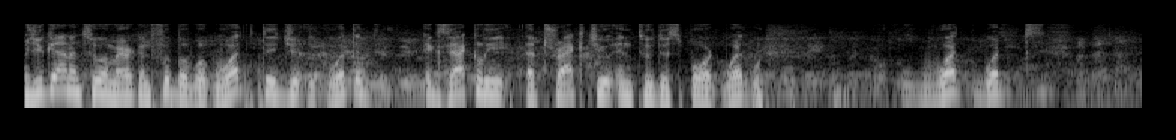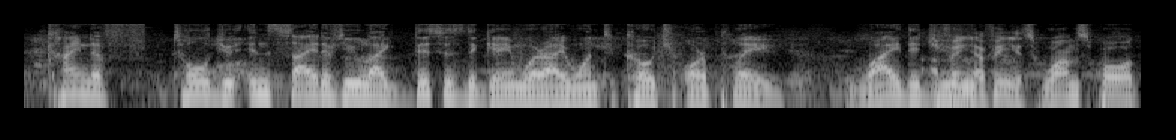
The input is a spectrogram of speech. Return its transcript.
you got into American football, but what did you? What did exactly attract you into the sport? What, what, what kind of told you inside of you like this is the game where I want to coach or play? Why did you? I think I think it's one sport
